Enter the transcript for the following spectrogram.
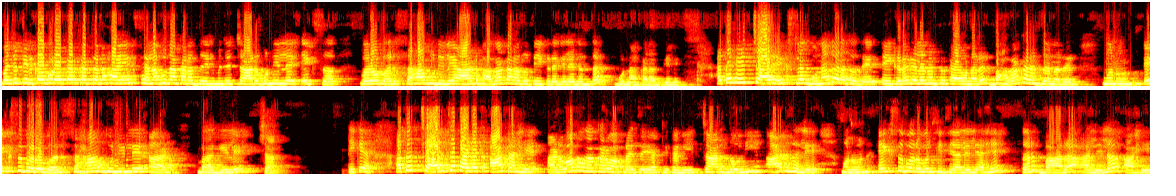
म्हणजे तिरका गुणाकार करताना हा एक्स ह्याला गुणाकारात जाईल. म्हणजे चार गुणिले एक्स बरोबर. सहा गुणिले आठ भागाकारात होते. इकडे गेल्यानंतर गुणाकारात गेले. आता हे चार एक्सला गुणाकारात होते. ते इकडे गेल्यानंतर काय होणार आहे भागाकारात जाणार आहेत. म्हणून एक्स बरोबर सहा गुणिले आठ भागिले चार. ठीक आहे? आता चारच्या पाड्यात आठ आहे. आडवा भागाकार वापरायचा या ठिकाणी. चार दोन्ही आठ झाले. म्हणून एक्स बरोबर किती आलेले आहे? तर बारा आलेलं आहे.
